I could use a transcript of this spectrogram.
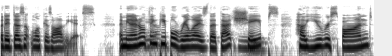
but it doesn't look as obvious? I mean, I don't yeah. think people realize that that mm. shapes how you respond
